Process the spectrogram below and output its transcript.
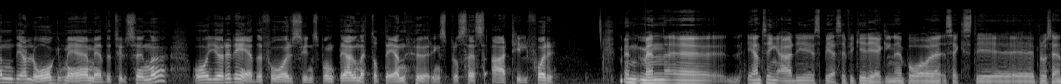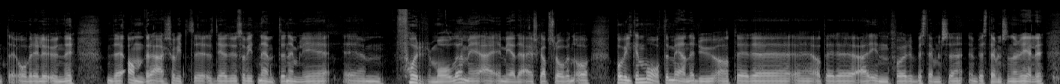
en dialog med Medietilsynet og gjøre rede for synspunkt. Det er jo nettopp det en høringsprosess er til for. Men eh, ting er de spesifikke reglene på 60 eh, over eller under. Det andre er vidt, det du så vidt nevnte, nemlig eh, formålet med medieeierskapsloven. Og på hvilken måte mener du at dere, eh, at dere er innenfor bestemmelse, bestemmelse når det gjelder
